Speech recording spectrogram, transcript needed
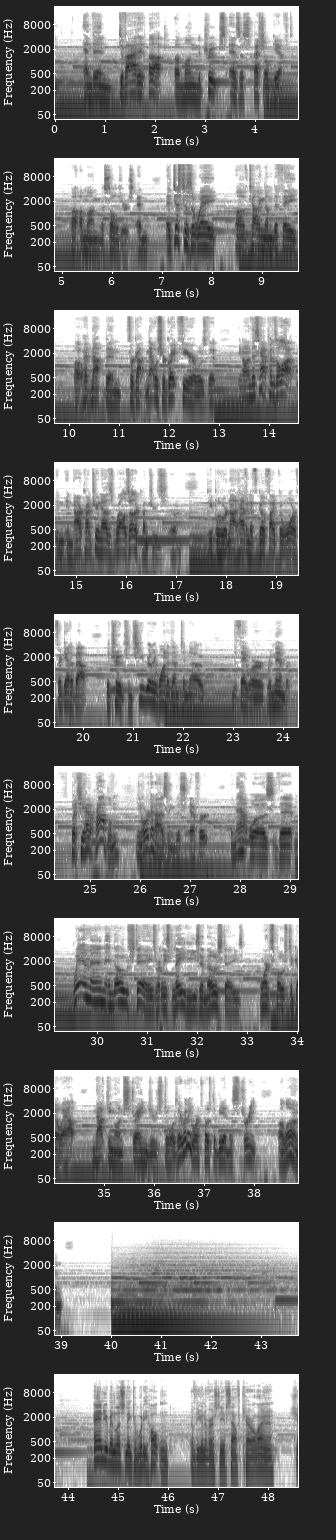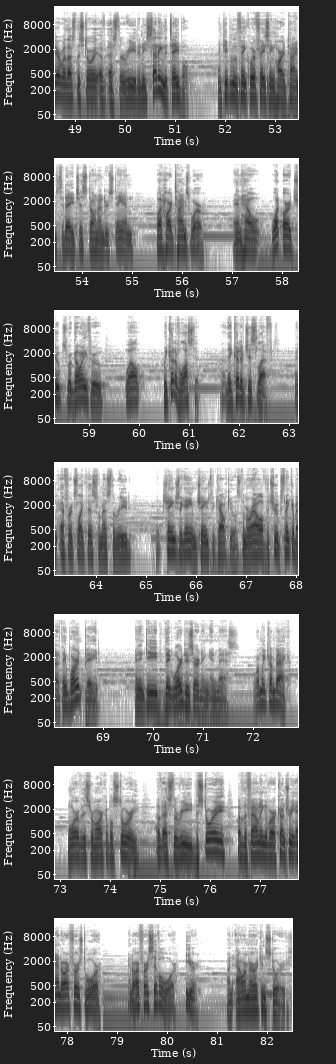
and then divide it up among the troops as a special gift uh, among the soldiers. And uh, just as a way of telling them that they uh, had not been forgotten. That was her great fear was that, you know, and this happens a lot in, in our country and as well as other countries. Um, people who are not having to go fight the war forget about the troops. And she really wanted them to know that they were remembered. But she had a problem in organizing this effort, and that was that women in those days, or at least ladies in those days, weren't supposed to go out knocking on strangers' doors. They really weren't supposed to be in the street alone. And you've been listening to Woody Holton of the University of South Carolina share with us the story of Esther Reed. And he's setting the table. And people who think we're facing hard times today just don't understand what hard times were and how what our troops were going through. Well, we could have lost it. They could have just left. And efforts like this from Esther Reed changed the game, changed the calculus, the morale of the troops. Think about it. They weren't paid. And indeed, they were deserting in mass. When we come back, more of this remarkable story of Esther Reed, the story of the founding of our country and our first war and our first Civil War here on Our American Stories.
